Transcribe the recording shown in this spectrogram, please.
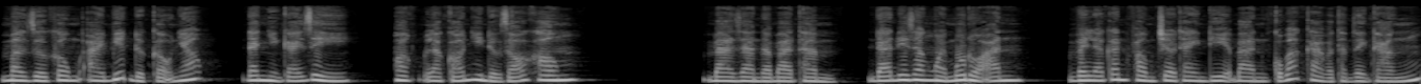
Mặc dù không ai biết được cậu nhóc Đang nhìn cái gì hoặc là có nhìn được rõ không? Bà giàn và bà thẩm đã đi ra ngoài mua đồ ăn. Vậy là căn phòng trở thành địa bàn của bác cả và thẩm danh thắng.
